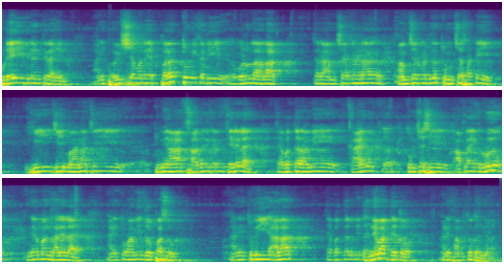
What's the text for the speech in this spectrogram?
पुढेही विनंती राहील. आणि भविष्यामध्ये परत तुम्ही कधी वडूला आलात तर आमच्याकडं आमच्याकडनं तुमच्यासाठी ही जी मानाची तुम्ही आज सादरीकरण केलेलं आहे त्याबद्दल आम्ही कायमच तुमच्याशी आपला एक ऋण निर्माण झालेला आहे आणि तो आम्ही जोपासू. आणि तुम्ही आलात त्याबद्दल मी धन्यवाद देतो आणि थांबतो. धन्यवाद.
